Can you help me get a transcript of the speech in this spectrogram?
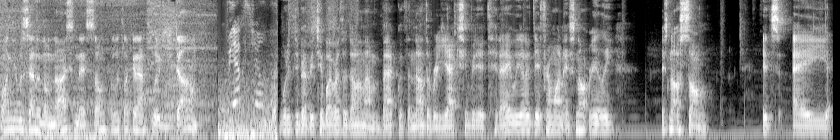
Kwangya was sounding all nice in their song, but looked like an absolute dump. Reaction. What it do, baby? It's your boy Brock the Don, and I'm back with another reaction video. Today we got a different one. It's not really, it's not a song. It's a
